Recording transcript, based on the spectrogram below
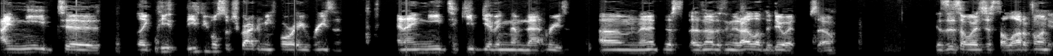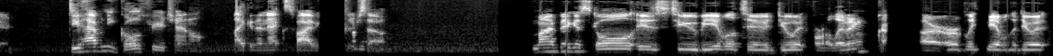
I need to like pe- these people subscribe to me for a reason, and I need to keep giving them that reason. Um, and it's just another thing that I love to do it. So, because it's always just a lot of fun. Do you have any goals for your channel, like in the next five years or so? my biggest goal is to be able to do it for a living, Okay. or, or at least be able to do it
